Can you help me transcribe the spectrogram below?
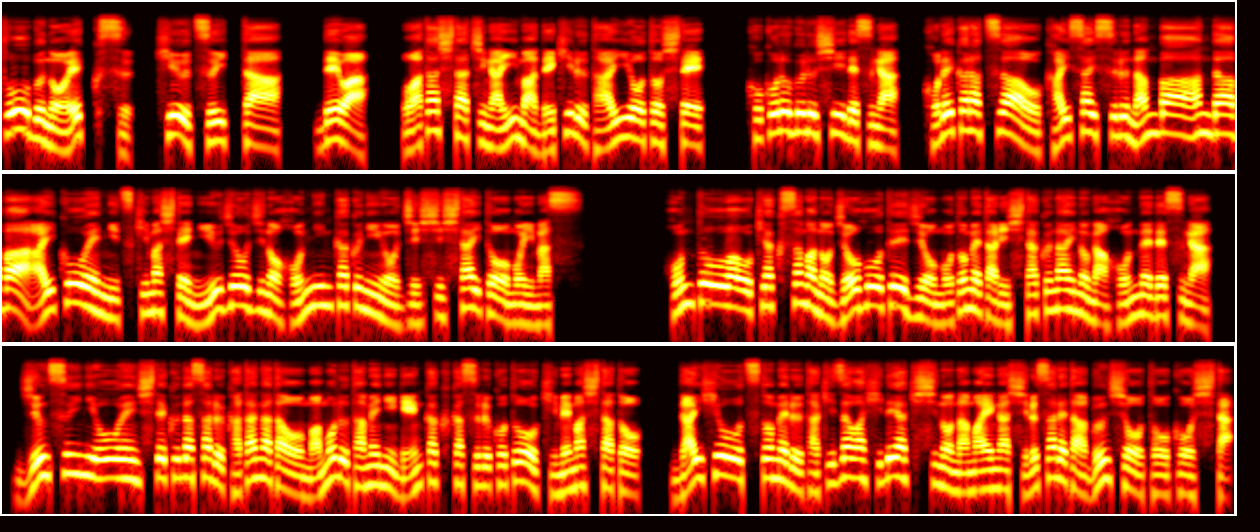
東部の X、旧 Twitter では、私たちが今できる対応として、心苦しいですが、これからツアーを開催するナンバーアンダーバー愛公園につきまして入場時の本人確認を実施したいと思います。本当はお客様の情報提示を求めたりしたくないのが本音ですが、純粋に応援してくださる方々を守るために厳格化することを決めましたと、代表を務める滝沢秀明氏の名前が記された文書を投稿した。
